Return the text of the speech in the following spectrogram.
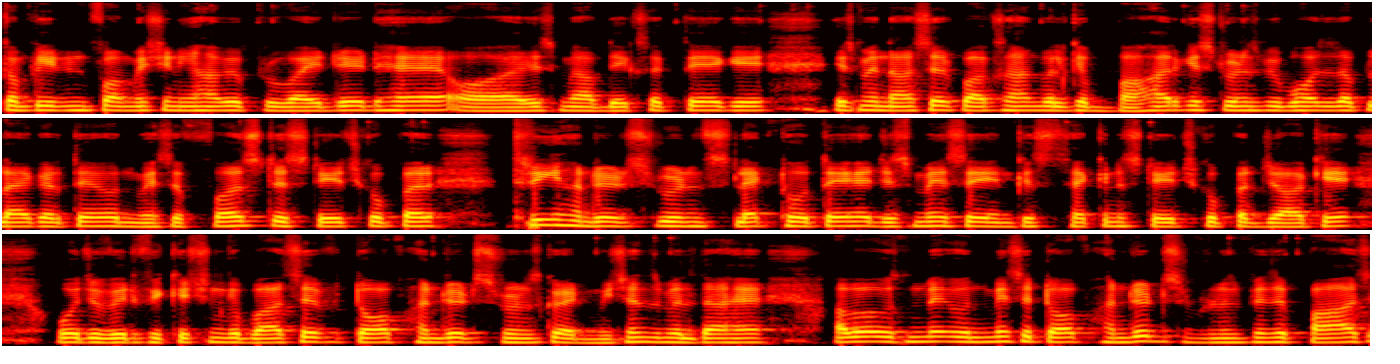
कंप्लीट इन्फॉर्मेशन यहाँ पे प्रोवाइडेड है। और इसमें आप देख सकते हैं कि इसमें ना सिर्फ़ पाकिस्तान बल्कि बाहर के स्टूडेंट्स भी बहुत ज़्यादा अप्लाई करते हैं। उनमें से फ़र्स्ट स्टेज के ऊपर थ्री हंड्रेड स्टूडेंट्स सेलेक्ट होते हैं, जिसमें से इनके सेकेंड स्टेज के ऊपर जाके वो जो वेरीफिकेशन के बाद सिर्फ़ टॉप हंड्रेड स्टूडेंट्स को एडमिशन मिलता है। अब उसमें उनमें से टॉप हंड्रेड स्टूडेंट्स में से पाँच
